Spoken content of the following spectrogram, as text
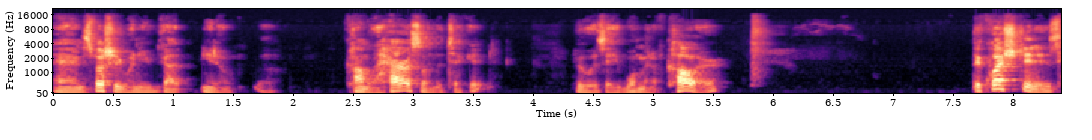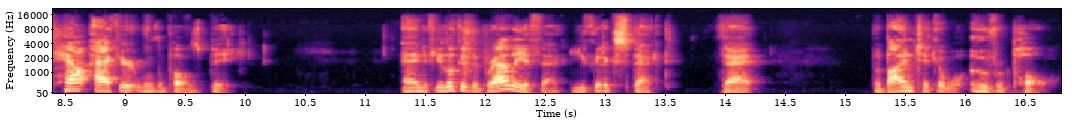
and especially when you've got, you know, uh, Kamala Harris on the ticket, who is a woman of color, the question is how accurate will the polls be? And if you look at the Bradley effect, you could expect that the Biden ticket will overpoll.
